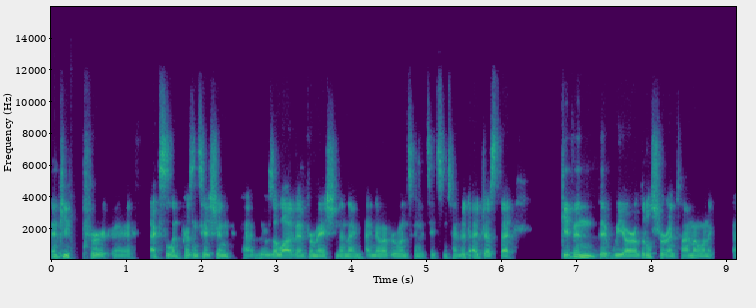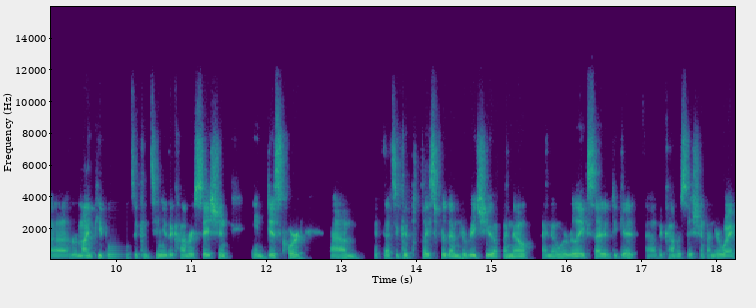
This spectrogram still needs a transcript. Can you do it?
Thank you for uh, excellent presentation. Uh, there was a lot of information, and I, I know everyone's going to take some time to digest that. Given that we are a little short on time, I want to uh, remind people to continue the conversation in Discord. Um, if that's a good place for them to reach you, I know I know we're really excited to get uh, the conversation underway.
